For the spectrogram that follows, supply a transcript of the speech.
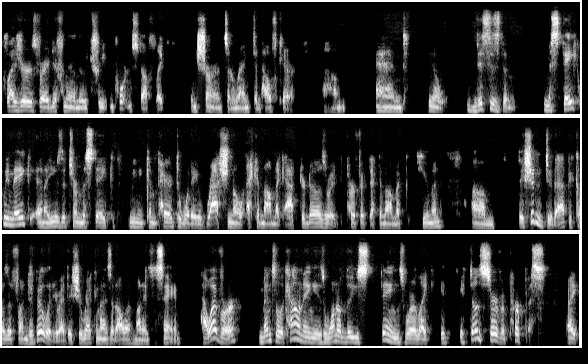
pleasures very differently than we treat important stuff like insurance and rent and healthcare. Um, and you know this is the mistake we make, and I use the term mistake meaning compared to what a rational economic actor does, right? Perfect economic human. Um, they shouldn't do that because of fungibility, right? They should recognize that all our money is the same. However, mental accounting is one of these things where like it, it does serve a purpose, right?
